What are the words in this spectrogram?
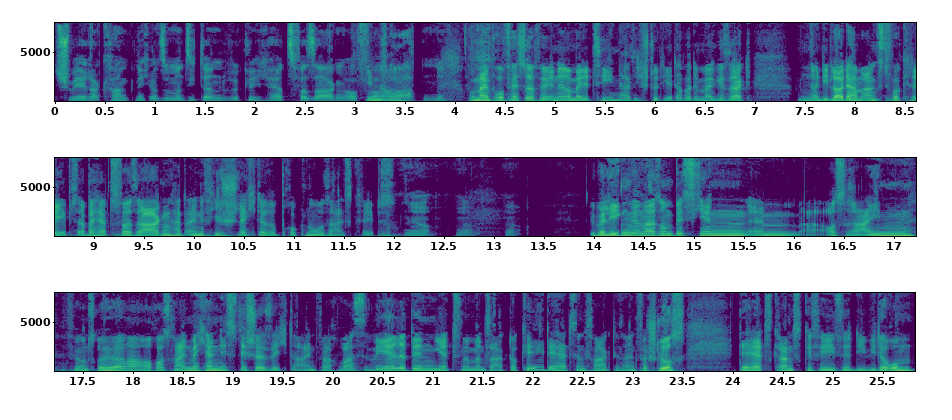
schwerer krank, nicht? Also man sieht dann wirklich Herzversagen auf, Genau. auf Raten, ne? Und mein Professor für innere Medizin, als ich studiert habe, hat immer gesagt, die Leute haben Angst vor Krebs, aber Herzversagen hat eine viel schlechtere Prognose als Krebs. Ja, ja. Überlegen wir mal so ein bisschen ähm, aus rein, für unsere Hörer auch, aus rein mechanistischer Sicht einfach. Was wäre denn jetzt, wenn man sagt, okay, der Herzinfarkt ist ein Verschluss der Herzkranzgefäße, die wiederum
